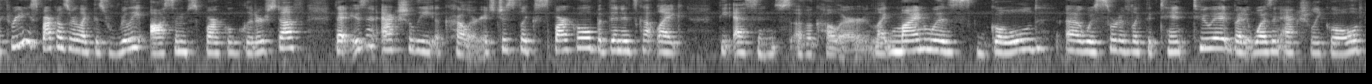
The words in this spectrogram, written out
3D sparkles are like this really awesome sparkle glitter stuff that isn't actually a color. It's just like sparkle, but then it's got like the essence of a color. Like mine was gold, uh, was sort of like the tint to it, but it wasn't actually gold.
